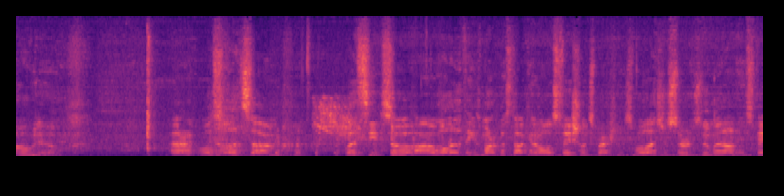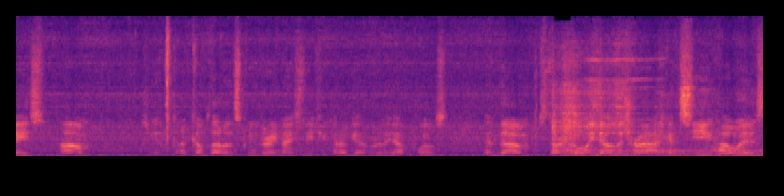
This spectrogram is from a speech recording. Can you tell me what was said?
Oh no. Alright, well so let's um let's see. So uh, one of the things Mark was talking about was facial expressions. Well let's just sort of zoom in on his face. Um so it kind of comes out of the screen very nicely if you kind of get really up close. And um, start going down the track and see how his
